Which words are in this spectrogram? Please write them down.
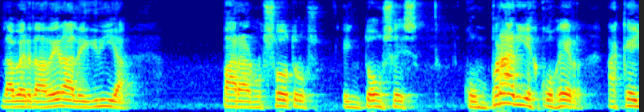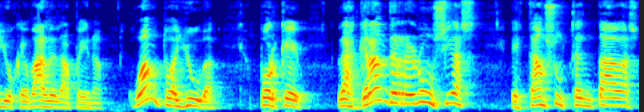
la verdadera alegría para nosotros entonces comprar y escoger aquello que vale la pena. ¿Cuánto ayuda? Porque las grandes renuncias están sustentadas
